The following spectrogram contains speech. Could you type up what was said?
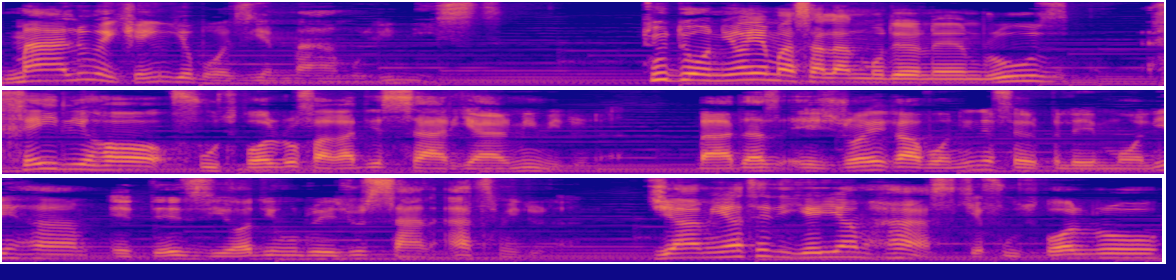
معلومه که این یه بازی معمولی نیست. تو دنیای مثلا مدرن امروز خیلی ها فوتبال رو فقط یه سرگرمی می‌دونن. بعد از اجرای قوانین فرپلی مالی هم عده زیادی اون رو یه جور صنعت می‌دونن. جمعیت دیگه هم هست که فوتبال رو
